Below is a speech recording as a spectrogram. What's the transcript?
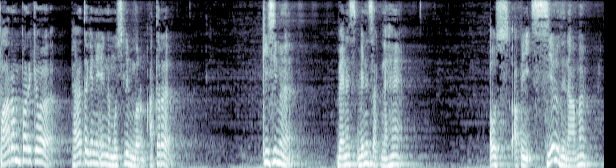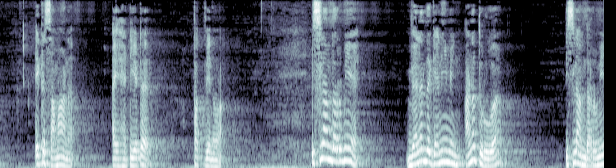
පාරම්පරිකව පැවතගෙන එන්න මුස්ලිම්වරුන් අතර කිසිම වෙනසක් නැහැ ඔවුස් අපි සියලු දෙනාම එක සමාන අය හැටියට පත්වෙනවා. ඉස්ලාම් ධර්මය වැළඳ ගැනීමෙන් අනතුරුව ඉස්ලාම් ධර්මය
